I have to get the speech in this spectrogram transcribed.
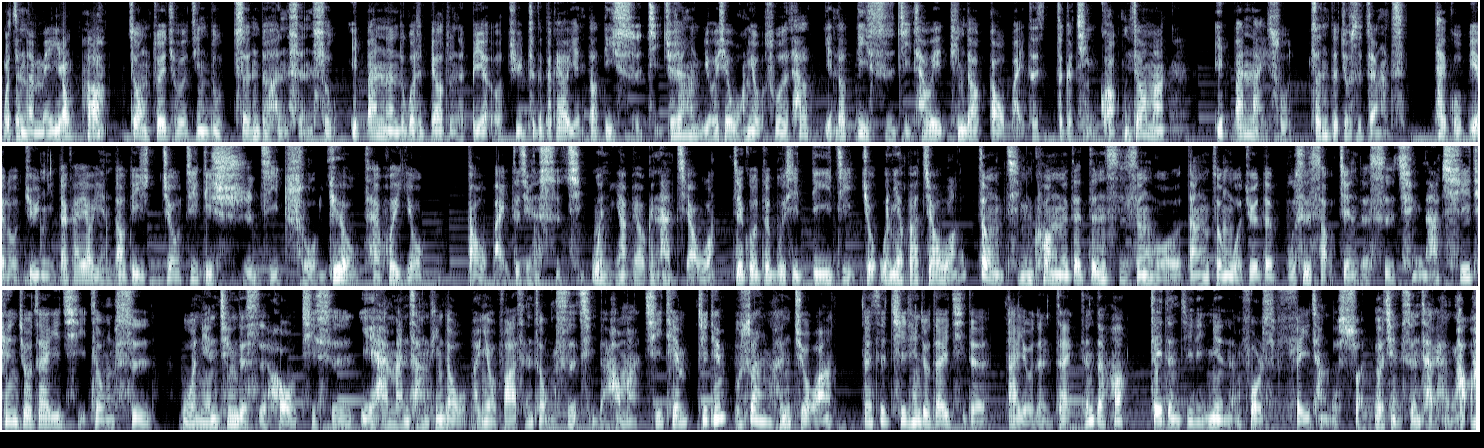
我真的没用。好，这种追求的进度真的很神速。一般呢，如果是标准的 BL 剧，这个大概要演到第十集，就像有一些网友说的，他演到第十集才会听到告白的这个情况，你知道吗？一般来说，真的就是这样子。泰国 BL 剧，你大概要演到第九集、第十集左右才会有。告白这件事情，问你要不要跟他交往，结果这部戏第一集就问你要不要交往，这种情况呢，在真实生活当中，我觉得不是少见的事情。那七天就在一起这种事，我年轻的时候其实也还蛮常听到我朋友发生这种事情的，好吗？七天，七天不算很久啊，但是七天就在一起的大有人在，真的哈。这一整集里面呢，Force 非常的帅，而且身材很好。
